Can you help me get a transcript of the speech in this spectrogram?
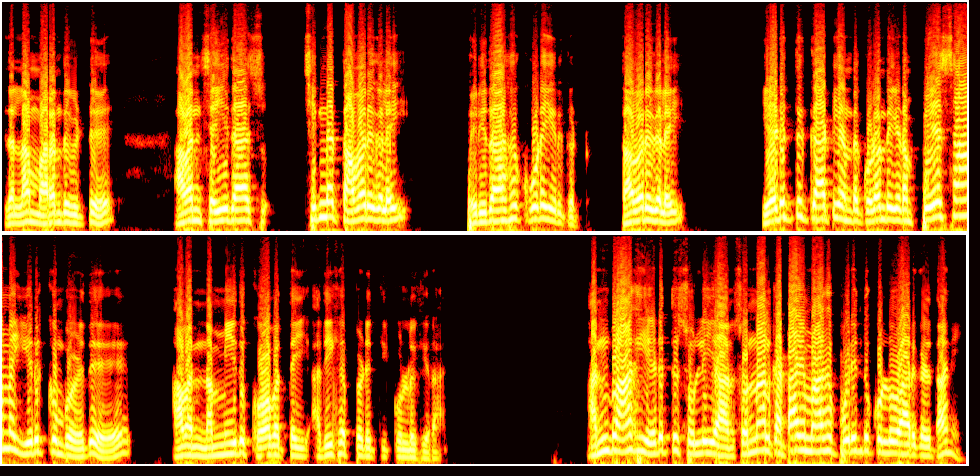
இதெல்லாம் மறந்துவிட்டு அவன் செய்த சு- சின்ன தவறுகளை பெரிதாக கூட இருக்கட்டும். தவறுகளை எடுத்து காட்டி அந்த குழந்தையிடம் பேசாம இருக்கும் பொழுது அவன் நம்மீது கோபத்தை அதிகப்படுத்திக் கொள்ளுகிறான். அன்பாக எடுத்து சொல்லியான் சொன்னால் கட்டாயமாக புரிந்து கொள்ளுவார்கள் தானே?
